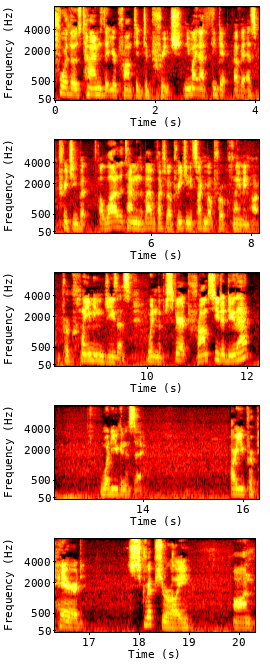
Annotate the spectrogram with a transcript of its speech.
for those times that you're prompted to preach. You might not think it, of it as preaching, but a lot of the time when the Bible talks about preaching, it's talking about proclaiming, uh, proclaiming Jesus. When the Spirit prompts you to do that, what are you going to say? Are you prepared scripturally on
